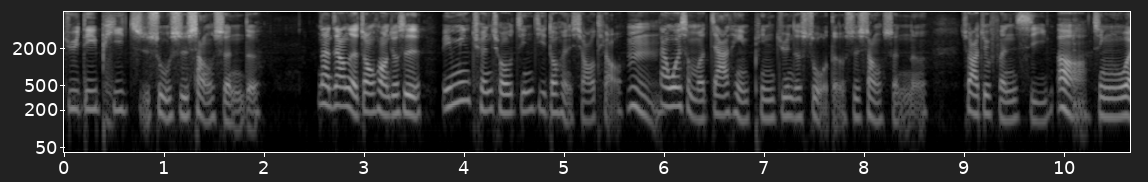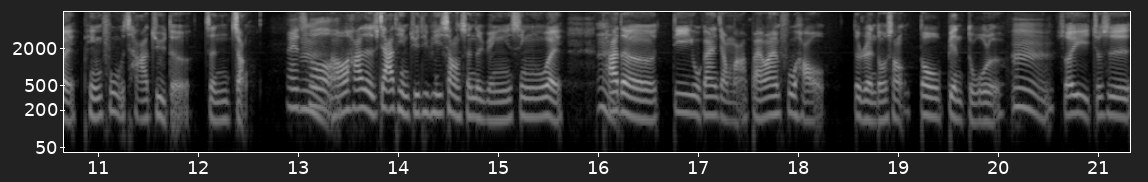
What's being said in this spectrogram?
GDP 指数是上升的。那这样的状况就是，明明全球经济都很萧条，嗯但为什么家庭平均的所得是上升呢？所以他去分析，嗯是因为贫富差距的增长。没错。然后他的家庭 GDP 上升的原因，是因为嗯他的第一，我刚才讲嘛，百万富豪的人都上都变多了，嗯。所以就是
